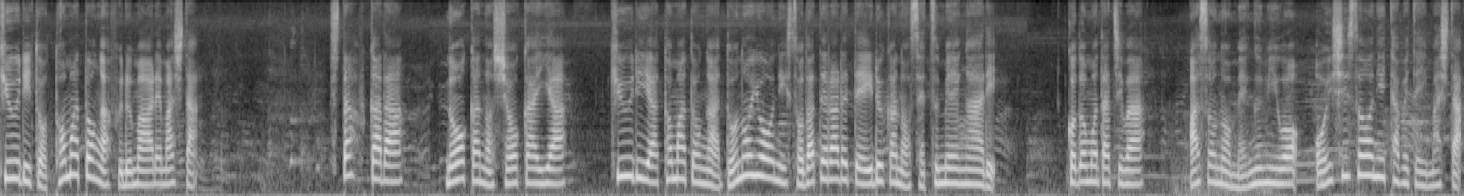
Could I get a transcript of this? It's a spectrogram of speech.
きゅうりとトマトが振る舞われました。スタッフから農家の紹介やきゅうりやトマトがどのように育てられているかの説明があり、子どもたちは阿蘇の恵みを美味しそうに食べていました。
